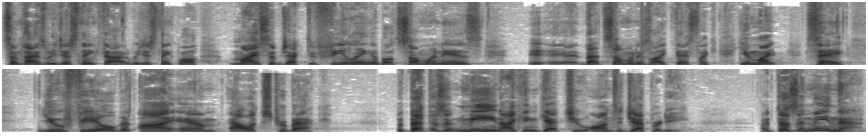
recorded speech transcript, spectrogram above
Sometimes we just think that. We just think, well, my subjective feeling about someone is that someone is like this. Like you might say, you feel that I am Alex Trebek, but that doesn't mean I can get you onto Jeopardy. That doesn't mean that.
